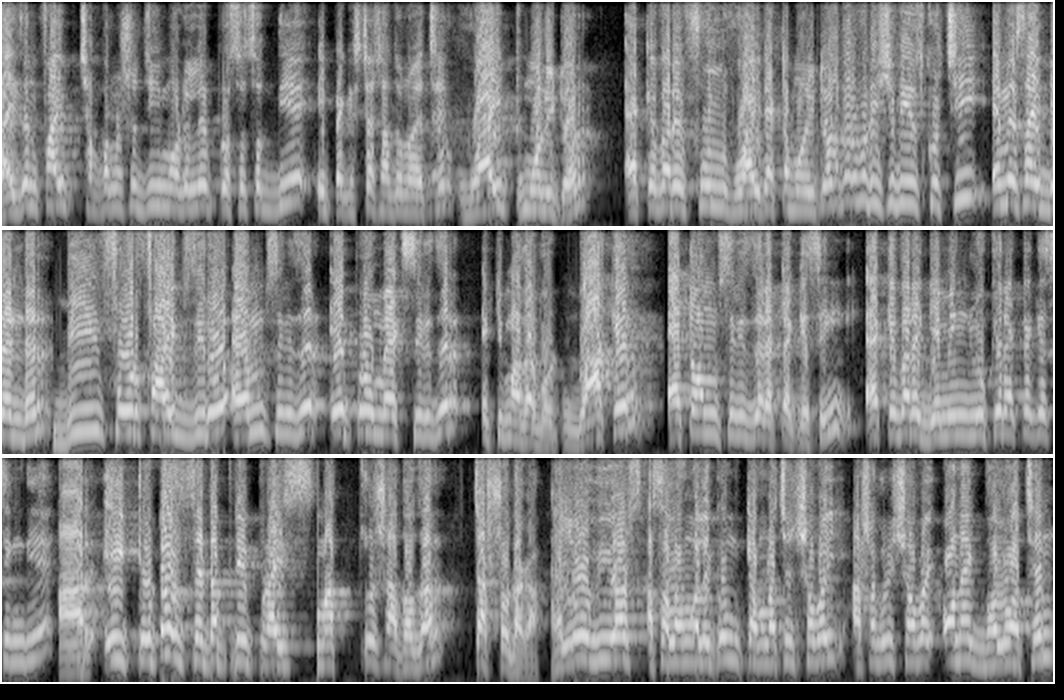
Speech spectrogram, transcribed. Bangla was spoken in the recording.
রাইজেন ফাইভ ছাপ্পান্নশো জি মডেলের প্রসেসর দিয়ে এই প্যাকেজটা সাজানো হয়েছে। হোয়াইট মনিটর একেবারে ফুল হোয়াইট একটা মনিটর মাদারবোর্ড হিসেবে ইউজ করছি এমএসআই ব্র্যান্ডের B four five zero M সিরিজের এ প্রো ম্যাক্স সিরিজের একটি মাদারবোর্ড ব্ল্যাকের অ্যাটম সিরিজের একটা কেসিং একেবারে গেমিং লুকের একটা কেসিং দিয়ে। আর এই টোটাল সেট সেটআপটির প্রাইস মাত্র সাত হাজার চারশো টাকা। হ্যালো ভিউয়ার্স আসসালামু আলাইকুম, কেমন আছেন সবাই? আশা করি সবাই অনেক ভালো আছেন।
